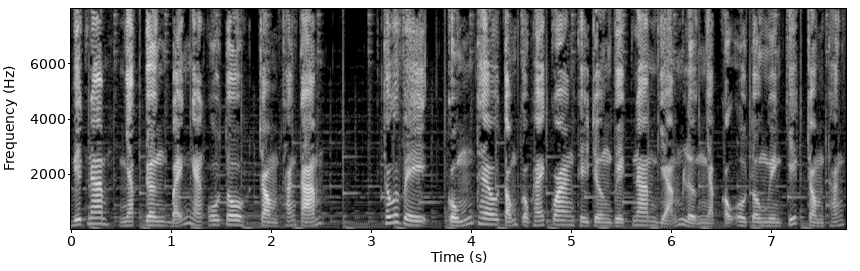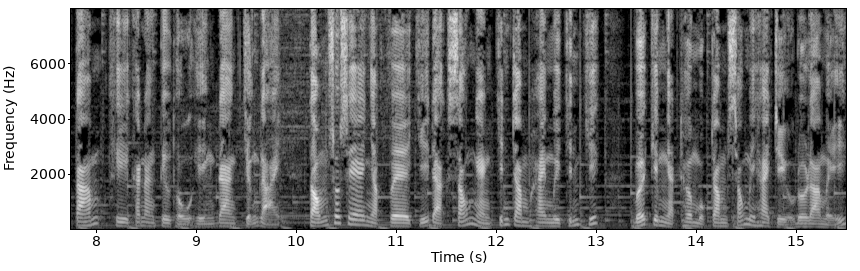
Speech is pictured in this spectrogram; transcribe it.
Việt Nam nhập gần 7.000 ô tô trong tháng 8. Thưa quý vị, cũng theo Tổng cục Hải quan, thị trường Việt Nam giảm lượng nhập khẩu ô tô nguyên chiếc trong tháng 8 khi khả năng tiêu thụ hiện đang chững lại. Tổng số xe nhập về chỉ đạt 6.929 chiếc với kim ngạch hơn 162 triệu đô la Mỹ,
